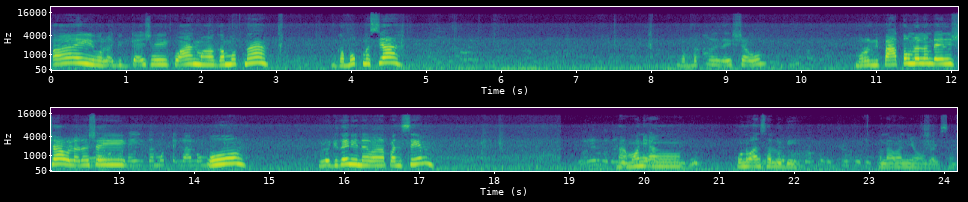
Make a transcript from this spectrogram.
Ay, wala gyud kay siya kuan mga gamot na. Gabok na siya. Gabok na siya oh. Murag ni patong na lang dahil siya, wala na siya. May gamot sa ilalong. Oh. Wala gyud ni napansin. Namo ni ang punuan sa lubi. Panawan niyo guys. Oh.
